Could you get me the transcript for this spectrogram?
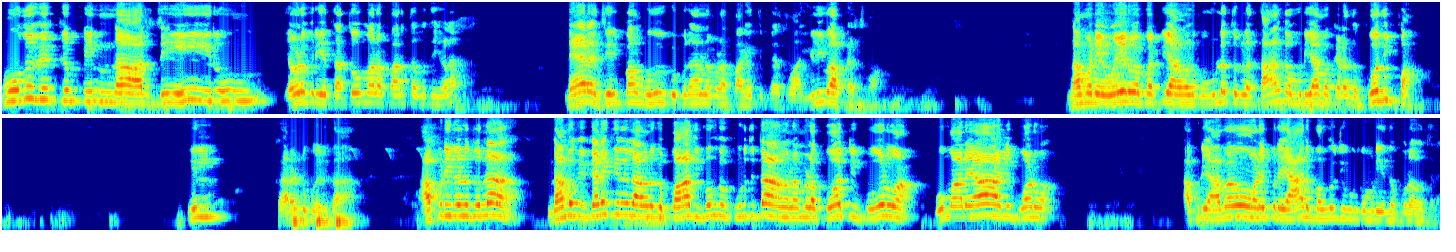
முதுகுக்கு பின்னால் சீரும். எவ்வளவு பெரிய தத்துவமான பார்த்த பார்த்தீங்களா நேர சிரிப்பான் முதுகுக்கு பின்னால் நம்மளை பகைத்து பேசுவான் இழிவா பேசுவான். நம்முடைய உயர்வை பற்றி அவனுக்கு உள்ளத்துக்குள்ள தாங்க முடியாம கிடந்து கொதிப்பான். இல் கரண்ட் போயிருக்கா? அப்படி இல்லைன்னு சொன்னா நமக்கு கிடைக்கிறதுல அவனுக்கு பாதி பங்கு கொடுத்துட்டா அவன் நம்மளை போற்றி போடுவான். பூமாலையா அள்ளி போடுவான். அப்படி அவன் உழைப்புல யாரு பங்கு வச்சு கொடுக்க முடியும் இந்த புலகத்துல?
